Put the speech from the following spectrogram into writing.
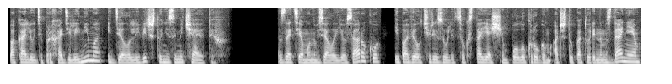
пока люди проходили мимо и делали вид, что не замечают их. Затем он взял ее за руку и повел через улицу к стоящим полукругом отштукатуренным зданиям,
